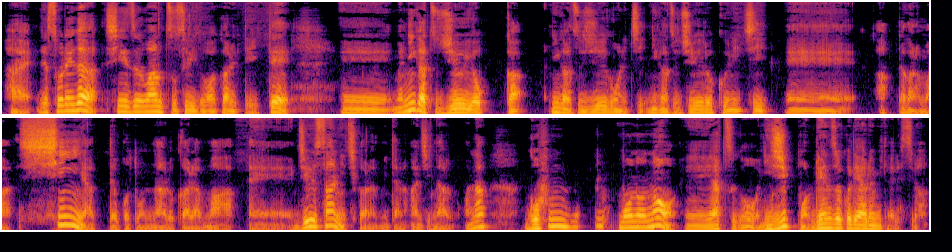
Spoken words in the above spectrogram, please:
はい。で、それがシーズン1、2、3と分かれていて、えーまあ、2月14日、2月15日、2月16日、えーあ、だからまあ、深夜ってことになるから、まあ、えー13日からみたいな感じになるのかな。5分ものの、えーやつを20本連続でやるみたいですよ。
